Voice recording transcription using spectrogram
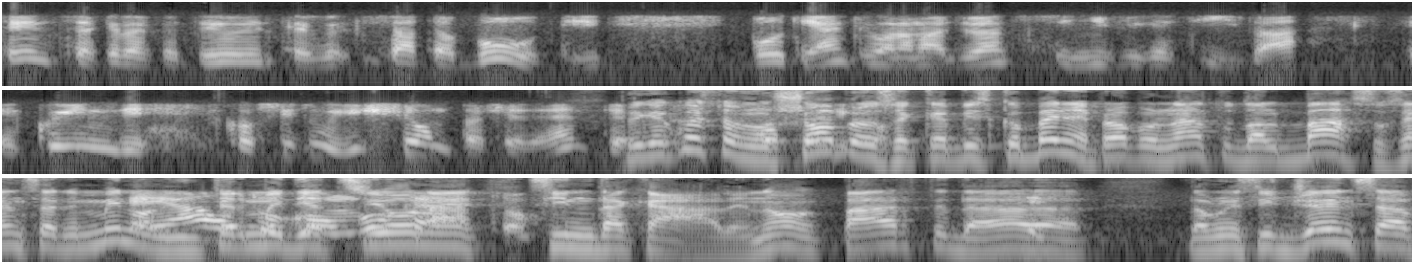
senza che la categoria interessata voti, voti anche con una maggioranza significativa e quindi costituisce un precedente. Perché questo è uno sciopero, se capisco bene, è proprio nato dal basso, senza nemmeno l'intermediazione autoconvocato. sindacale, no? parte da, da un'esigenza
